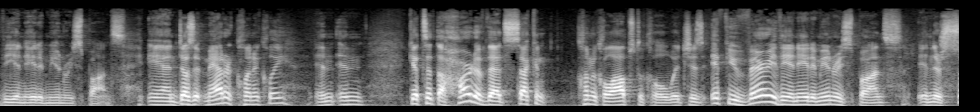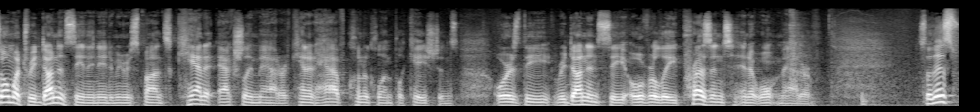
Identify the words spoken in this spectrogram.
the innate immune response? And does it matter clinically? And, and gets at the heart of that second clinical obstacle, which is if you vary the innate immune response, and there's so much redundancy in the innate immune response, can it actually matter? Can it have clinical implications? Or is the redundancy overly present and it won't matter? So this,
